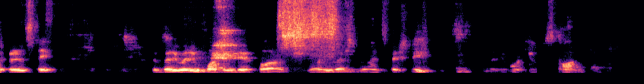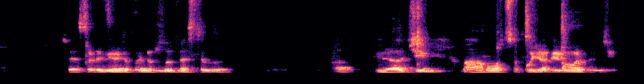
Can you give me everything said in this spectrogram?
Appearance Day. A very, very important day for Gaudiya Vaishnava, and especially the devotee of ISKCON. So yesterday we had a wonderful festival. Uh, Virajji, Mahamotsa, Puja Govardhanji,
